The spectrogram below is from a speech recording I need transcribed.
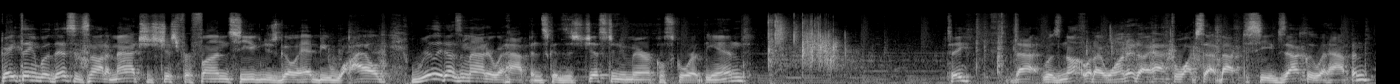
Great thing about this, it's not a match, it's just for fun, so you can just go ahead, and be wild. Really doesn't matter what happens because it's just a numerical score at the end. See, that was not what I wanted. I have to watch that back to see exactly what happened.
